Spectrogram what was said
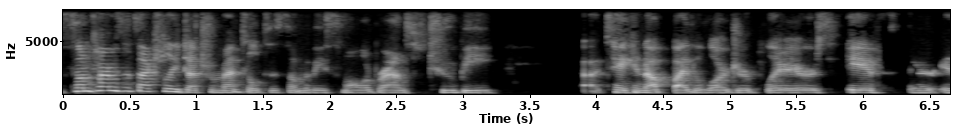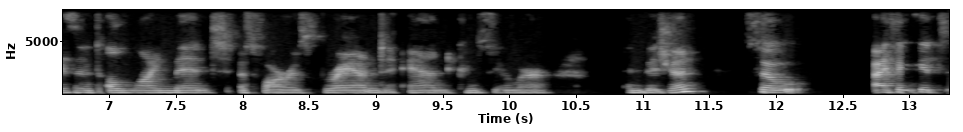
sometimes it's actually detrimental to some of these smaller brands to be uh, taken up by the larger players if there isn't alignment as far as brand and consumer and vision. So I think it's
